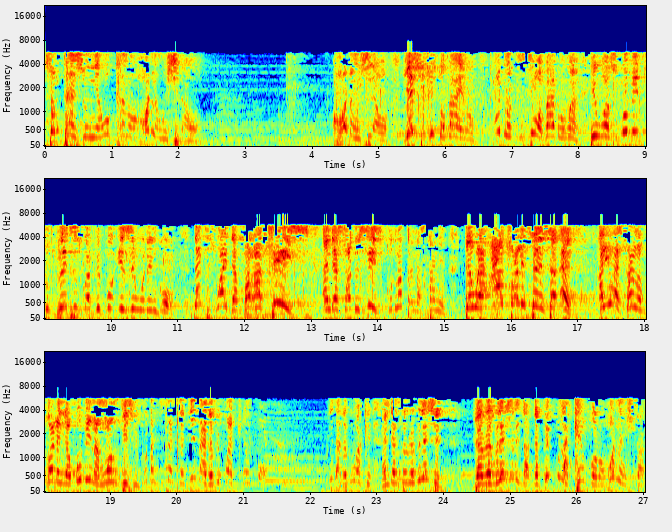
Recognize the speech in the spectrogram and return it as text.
Sometimes nea woka no ɔhɔ na wohyira hɔ. ɔhɔ na wohyira hɔ. Yesu Kristo baa no ɔna ɔtete wɔ Bible mu a he was moving to places where people easily wouldn't go. That is why the Pharisees and the Sadducees could not understand him. They were actually saying, hey, are you a son of God and you're moving among these people? That Jesus said, these are the people I came for. These are the people I came And there's the revelation. The revelation is that the people I came for, na nhyira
